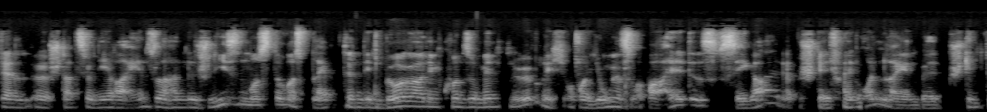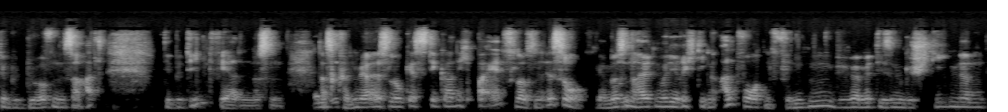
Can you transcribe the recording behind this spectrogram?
der äh, stationäre Einzelhandel schließen musste. Was bleibt denn dem Bürger, dem Konsumenten übrig? Ob er jung ist, ob er alt ist, ist egal. Er bestellt halt online, weil er bestimmte Bedürfnisse hat, die bedient werden müssen. Das können wir als Logistiker nicht beeinflussen. Ist so. Wir müssen halt nur die richtigen Antworten finden, wie wir mit diesem gestiegenen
